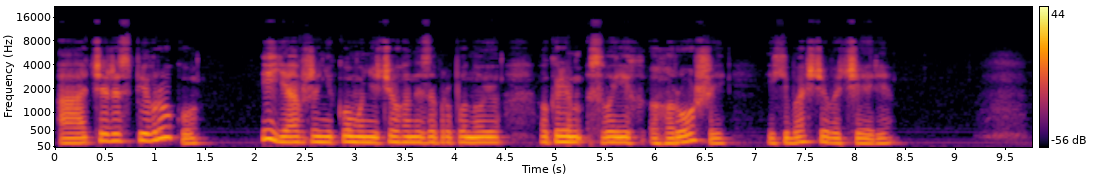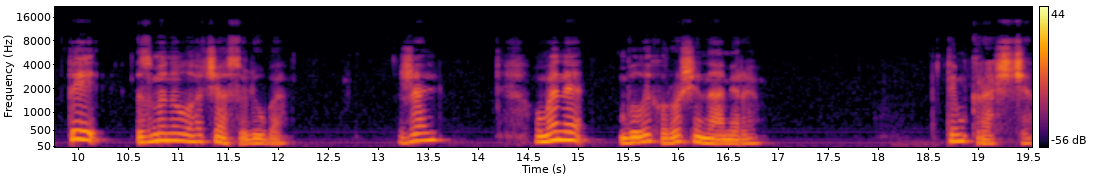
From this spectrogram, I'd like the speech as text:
а через півроку і я вже нікому нічого не запропоную, окрім своїх грошей і хіба що вечері. Ти з минулого часу, Люба. Жаль, у мене були хороші наміри. Тим краще.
